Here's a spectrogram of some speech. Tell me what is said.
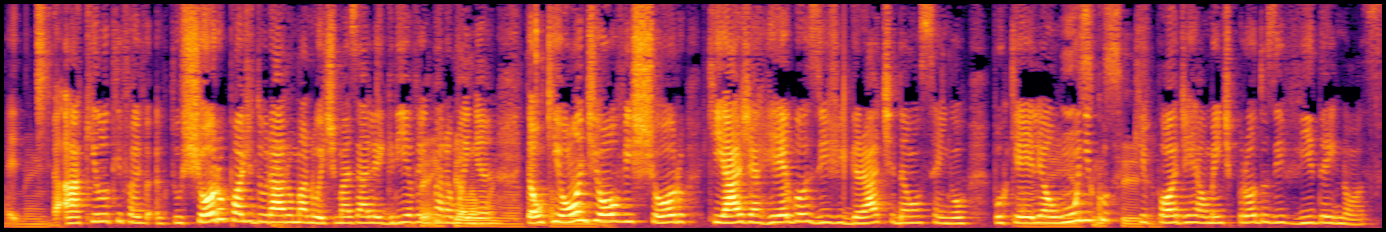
Amém. Aquilo que foi. O choro pode durar uma noite, mas a alegria vem, vem para amanhã. Manhã. Então, que Amém. onde houve choro, que haja regozijo e gratidão ao Senhor, porque Amém. Ele é o assim único assim que pode realmente produzir vida em nós.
